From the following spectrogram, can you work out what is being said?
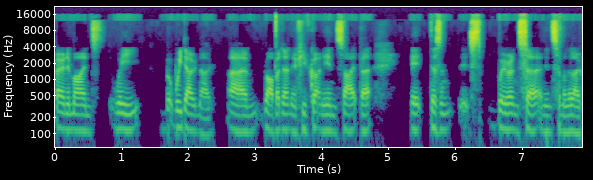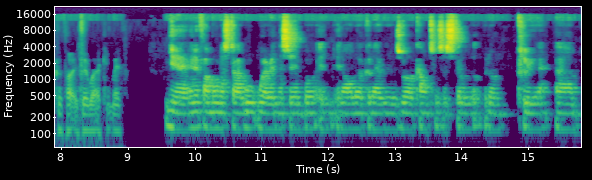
Bearing in mind, we but we don't know. Um, Rob, I don't know if you've got any insight, but it doesn't. It's we're uncertain in some of the local authorities we're working with. Yeah, and if I'm honest, I, we're in the same boat in, in our local area as well. Councils are still a little bit unclear. Um,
